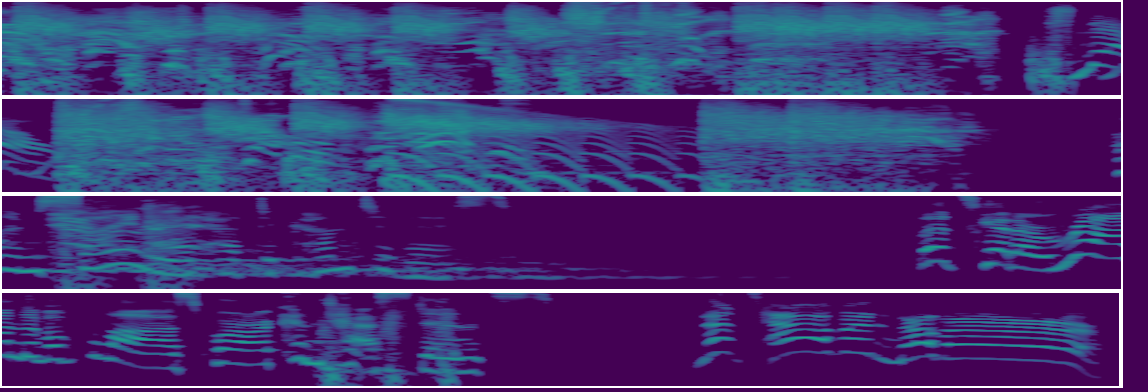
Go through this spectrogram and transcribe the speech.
Now! I'm sorry it had to come to this. Let's get a round of applause for our contestants. Let's have another!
